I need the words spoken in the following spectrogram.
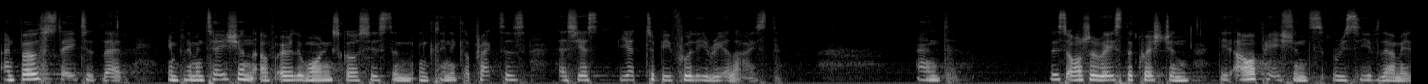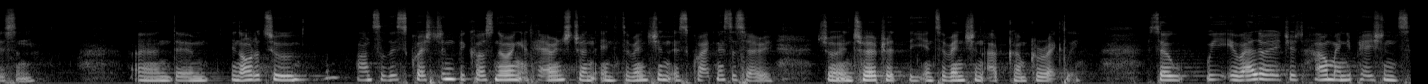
And both stated that implementation of early warning score system in clinical practice has yet, yet to be fully realized. And this also raised the question, did our patients receive their medicine? And um, in order to answer this question, because knowing adherence to an intervention is quite necessary to interpret the intervention outcome correctly. So we evaluated how many patients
